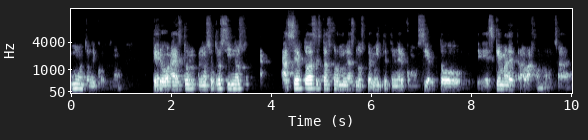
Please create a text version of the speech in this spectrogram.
un montón de cosas, ¿no? Pero a esto nosotros sí nos, hacer todas estas fórmulas nos permite tener como cierto esquema de trabajo, ¿no? O sea,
